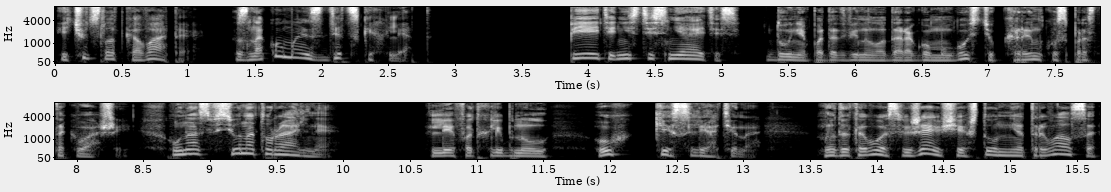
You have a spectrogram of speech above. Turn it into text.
и чуть сладковатая, знакомая с детских лет. «Пейте, не стесняйтесь», — Дуня пододвинула дорогому гостю к с простоквашей. «У нас все натуральное». Лев отхлебнул. «Ух, кислятина!» но до того освежающее, что он не отрывался,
